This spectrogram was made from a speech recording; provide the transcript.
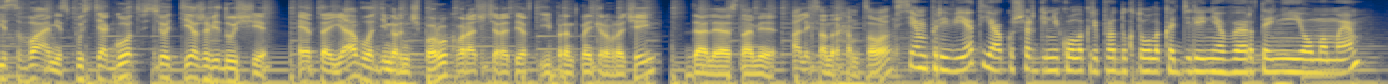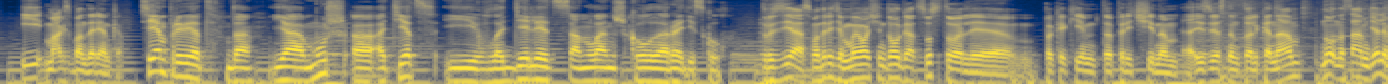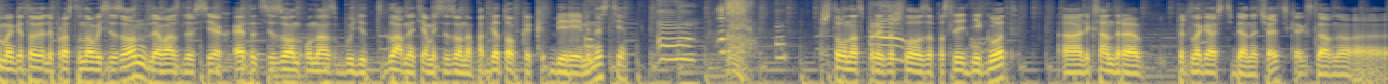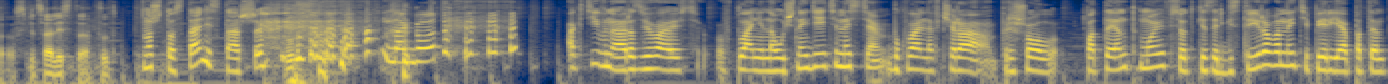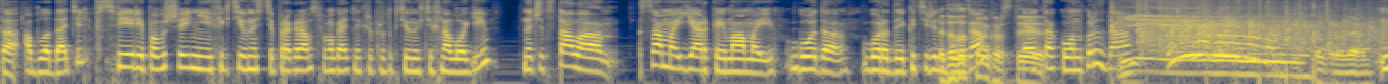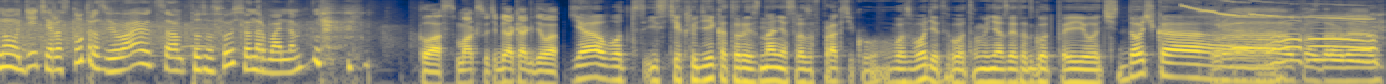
И с вами спустя год все те же ведущие. Это я, Владимир Нечпорук, врач-терапевт и брендмейкер врачей. Далее с нами Александра Хамцова. Всем привет, я акушер-гинеколог, репродуктолог отделения ВРТ НИОММ и Макс Бондаренко. Всем привет, да, я муж, а, отец и владелец онлайн-школы Ready School. Друзья, смотрите, мы очень долго отсутствовали по каким-то причинам, э, известным только нам. Ну, на самом деле, мы готовили просто новый сезон для вас, для всех. Этот сезон у нас будет, главная тема сезона — подготовка к беременности. Что у нас произошло за последний год? Александра предлагаю с тебя начать, как с главного э, специалиста тут. Ну что, стали старше на год. Активно развиваюсь в плане научной деятельности. Буквально вчера пришел патент мой, все-таки зарегистрированный. Теперь я патентообладатель в сфере повышения эффективности программ вспомогательных репродуктивных технологий. Значит, стала самой яркой мамой года города Екатеринбурга. Это тот конкурс, ты... Это конкурс, да. Поздравляем. Ну, дети растут, развиваются, тут вот все нормально. Класс. Макс, у тебя как дела? Я вот из тех людей, которые знания сразу в практику возводят. Вот у меня за этот год появилась дочка. Ура! Поздравляю.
